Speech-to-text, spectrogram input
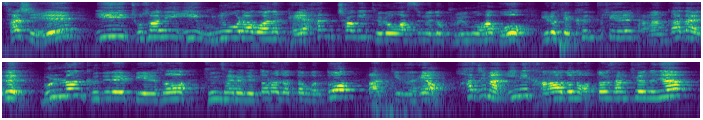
사실 이 조선이 이 운요라고 하는 배 한 척이 들어왔음에도 불구하고 이렇게 큰 피해를 당한 까닭은 물론 그들에 비해서 군사력이 떨어졌던 것도 맞기는 해요. 하지만 이미 강화도는 어떤 상태였느냐?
